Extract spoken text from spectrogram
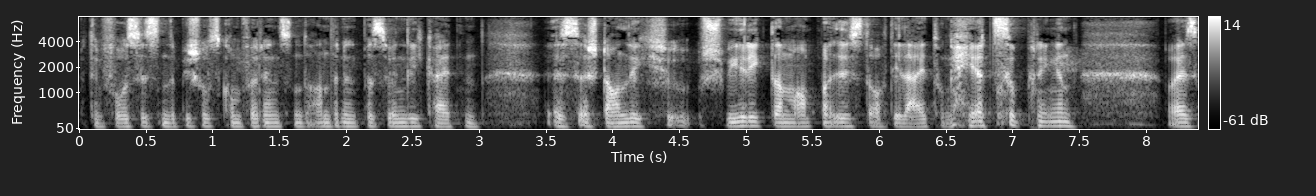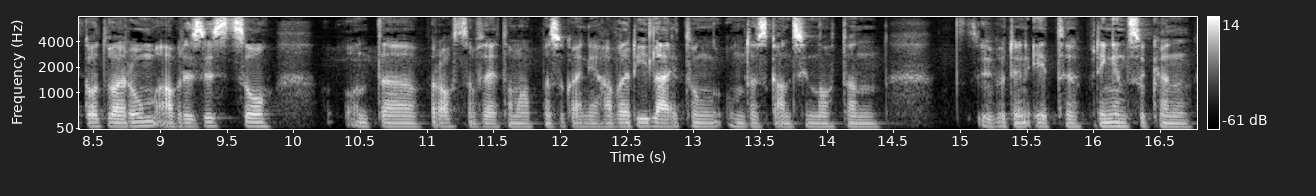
mit dem Vorsitzenden der Bischofskonferenz und anderen Persönlichkeiten es erstaunlich schwierig dann manchmal ist, auch die Leitung herzubringen. Weiß Gott warum, aber es ist so. Und da braucht es dann vielleicht auch manchmal sogar eine Havarieleitung, um das Ganze noch dann über den Äther bringen zu können.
